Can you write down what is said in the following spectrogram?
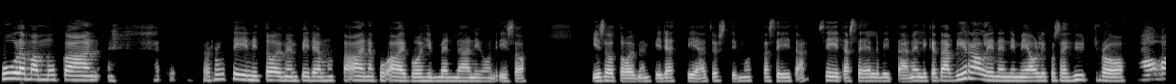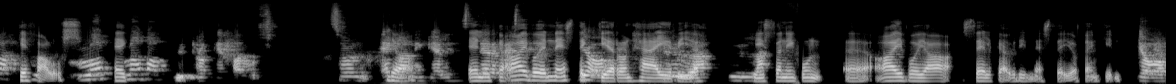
Kuuleman mukaan rutiinitoimenpide, mutta aina kun aivoihin mennään, niin on iso, iso toimenpide tietysti, mutta siitä, siitä selvitään. Eli tämä virallinen nimi, oliko se hydrokefalus? Lova, hydrokefalus. Se on Eli aivojen nestekierron Joo, häiriö, kyllä, kyllä. missä niin kun, ä, aivo ja selkäydinneste jotenkin Joo.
